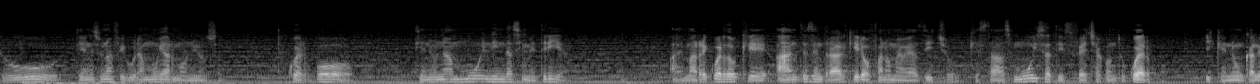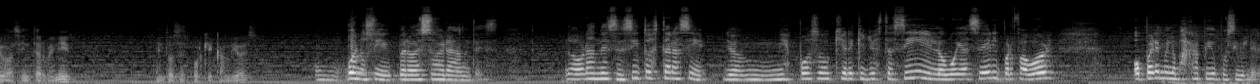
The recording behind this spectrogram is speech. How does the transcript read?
Tú tienes una figura muy armoniosa. Tu cuerpo tiene una muy linda simetría. Además recuerdo que antes de entrar al quirófano me habías dicho que estabas muy satisfecha con tu cuerpo y que nunca le ibas a intervenir. Entonces, ¿por qué cambió eso? Mm, bueno, sí, pero eso era antes. Ahora necesito estar así. Yo, mi esposo quiere que yo esté así y lo voy a hacer y por favor, opéreme lo más rápido posible.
